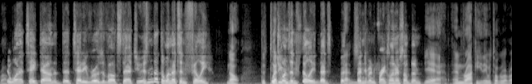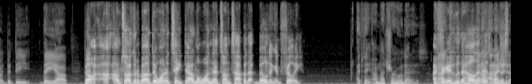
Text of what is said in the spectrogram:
Rob. they want to take down the, the Teddy Roosevelt statue. Isn't that the one that's in Philly? No, the Which one's in Philly? That's, Be- That's- Benjamin Franklin or something? Yeah, and Rocky. They were talking about, but the the. Uh, No, Ben- I, I- I'm talking about they want to take down the one that's on top of that building in Philly. I think I'm not sure who that is. I forget who the hell that and I- but I the should- I-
